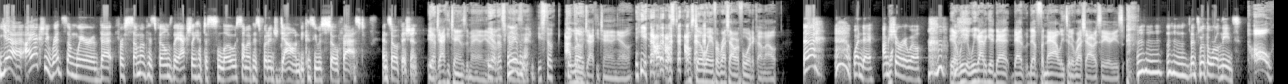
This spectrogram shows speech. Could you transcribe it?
Yeah, I actually read somewhere that for some of his films, they actually had to slow some of his footage down because he was so fast and so efficient. Yeah, Yeah. Jackie Chan's the man. Yo. Yeah, that's He crazy. is a man. He's still I love it. Jackie Chan, yo. Yeah. I, I'm, still waiting for Rush Hour Four to come out. One day, I'm sure it will. Yeah, we we got to get that that that finale to the Rush Hour series. Mm-hmm, mm-hmm. That's what the world needs. Oh,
